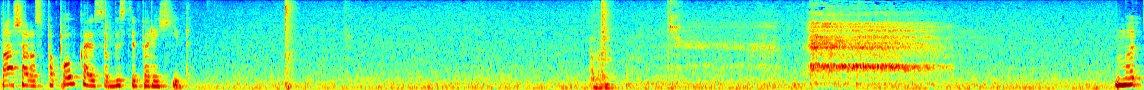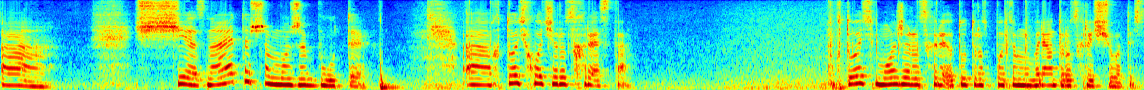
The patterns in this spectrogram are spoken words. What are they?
ваша розпаковка і особистий перехід. А, ще знаєте, що може бути? Е, Хтось хоче розхреста. Хтось може розхри... тут роз... по цьому варіанту розхрещуватись.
